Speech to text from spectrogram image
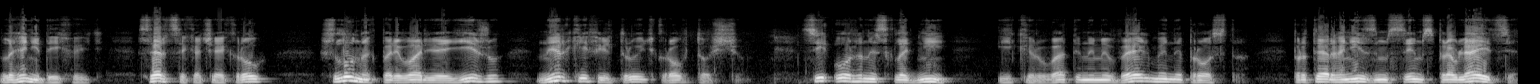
Легені дихають, серце качає кров, шлунок переварює їжу, нирки фільтрують кров тощо. Ці органи складні і керувати ними вельми непросто. Проте організм з цим справляється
